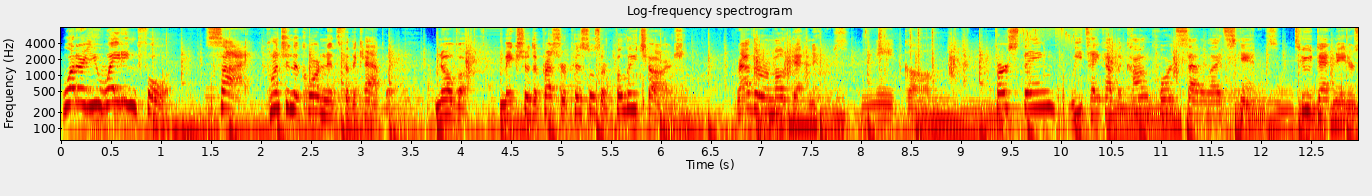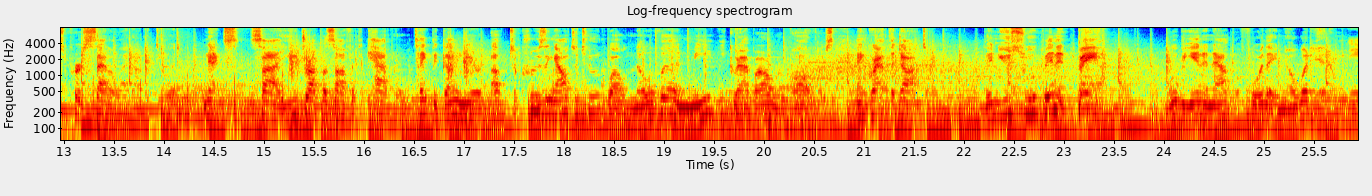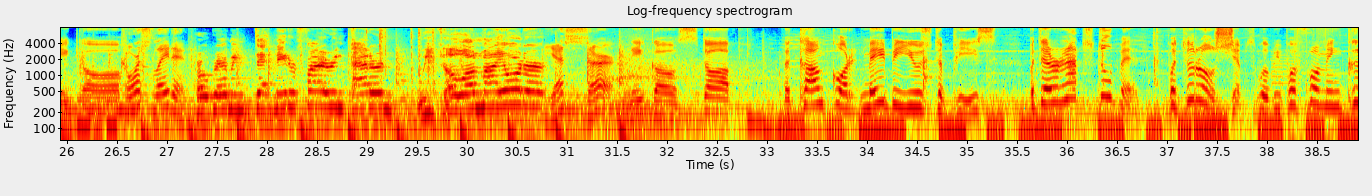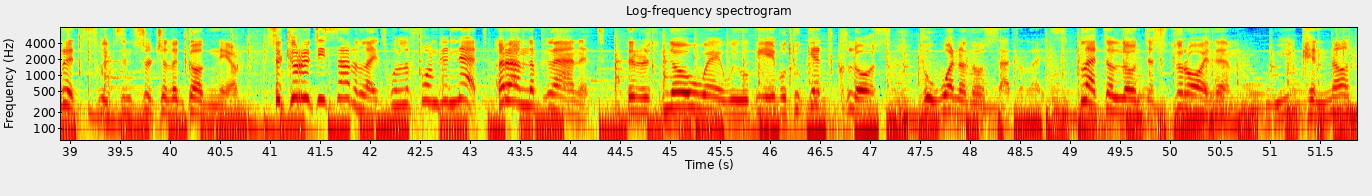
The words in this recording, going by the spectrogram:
What are you waiting for? Sai, punch in the coordinates for the capital. Nova, make sure the pressure pistols are fully charged. Grab the remote detonators. Nico. First thing, we take out the Concord satellite scanners. Two detonators per satellite ought to do it. Next, Sai, you drop us off at the Capitol. Take the Gungnir up to cruising altitude while Nova and me, we grab our revolvers and grab the doctor. Then you swoop in and bam! We'll be in and out before they know what hit them. Nico. Course laid in. Programming detonator firing pattern. We go on my order. Yes, sir. Nico, stop. The Concord may be used to peace, but they're not stupid. Patrol ships will be performing grid sweeps in search of the Gungnir. Security satellites will have formed a net around the planet. There is no way we will be able to get close to one of those satellites, let alone destroy them. We cannot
